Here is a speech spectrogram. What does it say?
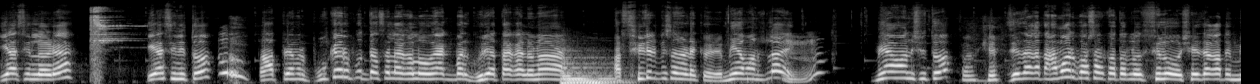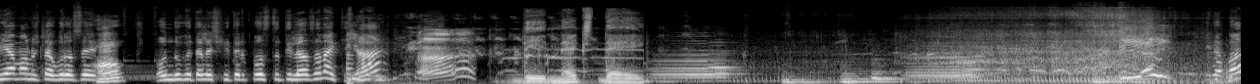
ইয়াসিন লড়ে ইয়াসিনি তো? বাপরে আমার বুকের উপর দাসে লাগালো একবার ঘুরে তাকালো না। আর সিটের পিছনে মেয়ে মানুষ লাই মিয়া মানুষই তো। যে জায়গাতে আমার বসার কথা ছিল সেই জায়গাতে মিয়া মানুষটা ঘুরেছে। বন্ধুকে তাহলে শীতের প্রস্তুতি আছে নাকি? হ্যাঁ? The next day. কি ব্যাপার?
